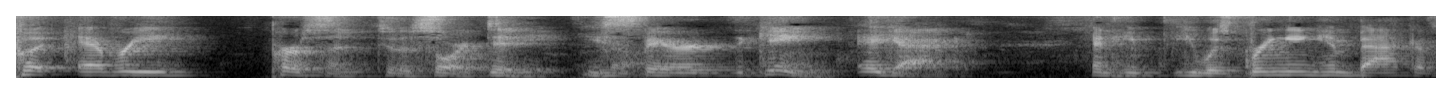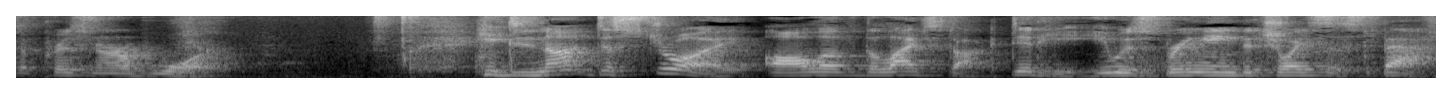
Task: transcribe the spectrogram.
put every person to the sword, did he? He spared the king, Agag, and he, he was bringing him back as a prisoner of war. He did not destroy all of the livestock, did he? He was bringing the choicest back.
